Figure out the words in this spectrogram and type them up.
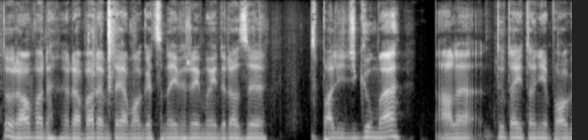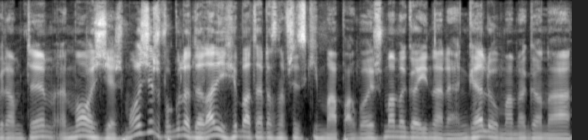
Tu rower, rowerem to ja mogę co najwyżej, moi drodzy, spalić gumę, ale tutaj to nie pogram tym. Moździerz, moździerz w ogóle dodali chyba teraz na wszystkich mapach, bo już mamy go i na Rangelu, mamy go na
